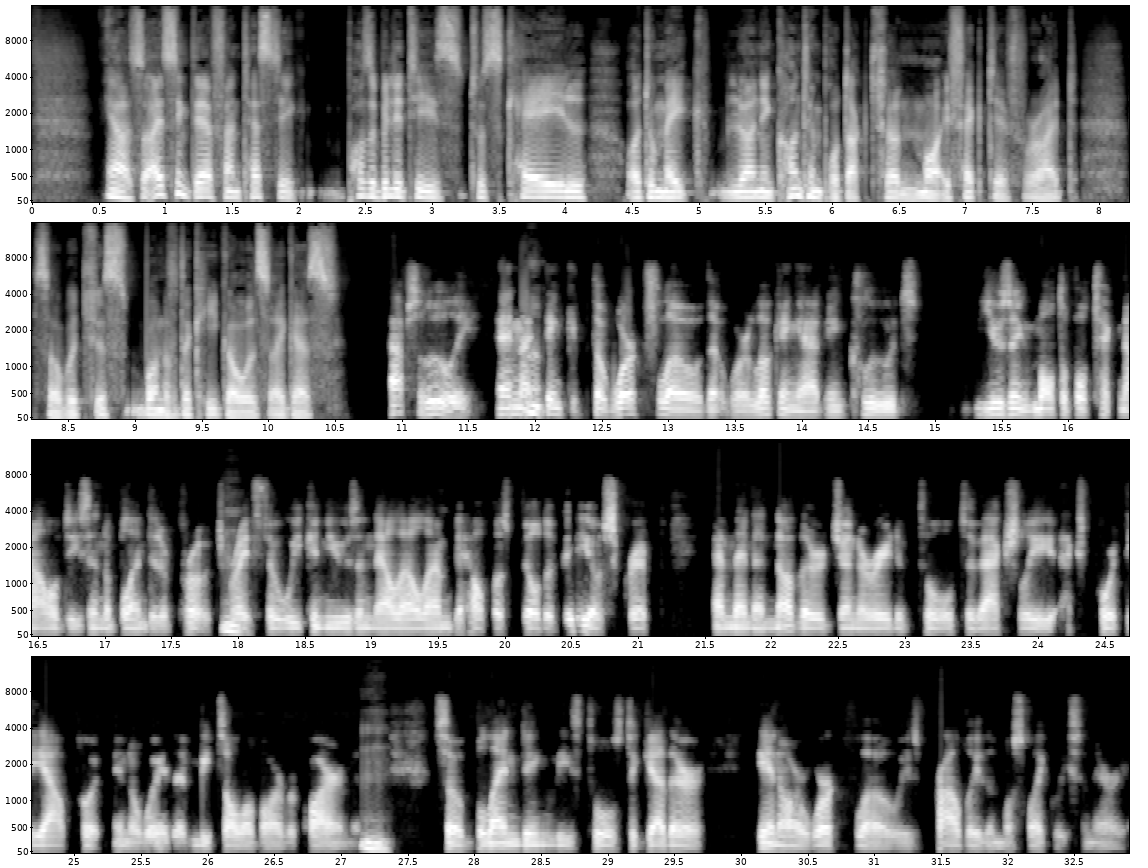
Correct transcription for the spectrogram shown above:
Yeah, so I think there are fantastic possibilities to scale or to make learning content production more effective, right? So, which is one of the key goals, I guess. Absolutely. And I think the workflow that we're looking at includes using multiple technologies in a blended approach, mm. right? So we can use an LLM to help us build a video script and then another generative tool to actually export the output in a way that meets all of our requirements. Mm. So blending these tools together in our workflow is probably the most likely scenario.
